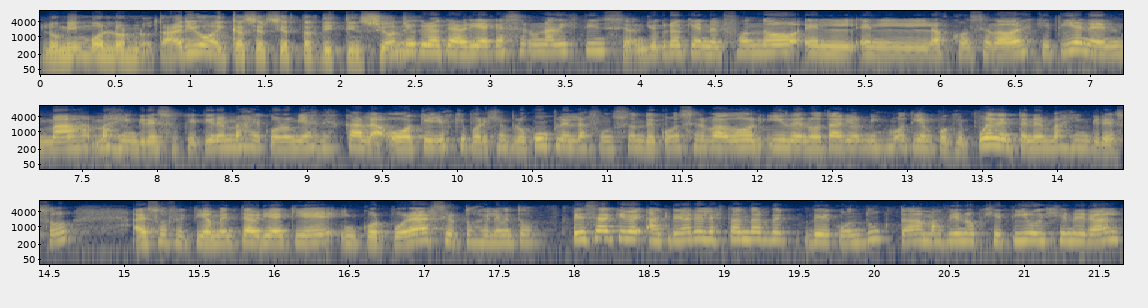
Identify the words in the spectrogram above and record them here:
lo mismo en los notarios, hay que hacer ciertas distinciones. Yo creo que habría que hacer una distinción. Yo creo que en el fondo los conservadores que tienen más, más ingresos, que tienen más economías de escala, o aquellos que, por ejemplo, cumplen la función de conservador y de notario al mismo tiempo, que pueden tener más ingresos, a eso efectivamente habría que incorporar ciertos elementos, pese a, a crear el estándar de, de conducta, más bien objetivo y general,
